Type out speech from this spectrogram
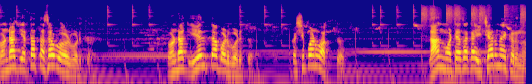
तोंडात येतात तसं बडबडतं तोंडात येईल त्या बडबडतं. कशी पण वागतं. लहान मोठ्याचा काय विचार नाही करणं.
